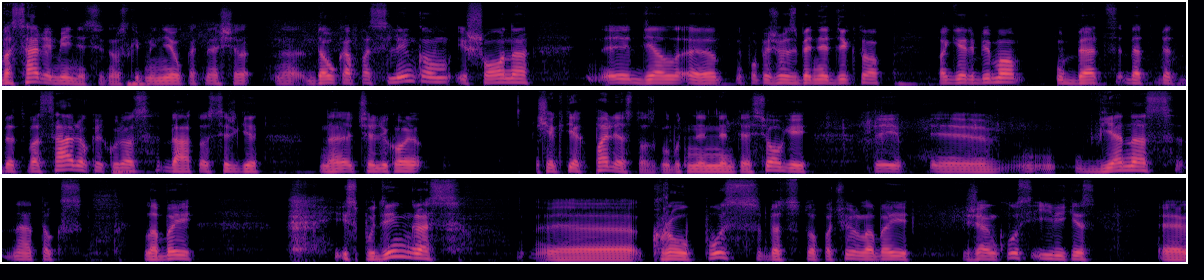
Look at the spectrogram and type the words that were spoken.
vasario mėnesį, nors kaip minėjau, kad mes čia na, daug ką paslinkom į šoną e, dėl popiežiaus Benedikto pagerbimo, bet, bet, bet, bet vasario kai kurios datos irgi na, čia liko šiek tiek paliestos, galbūt netiesiogiai. Tai e, vienas, na, toks labai įspūdingas e, kraupus, bet tuo pačiu ir labai ženklus įvykis, e,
